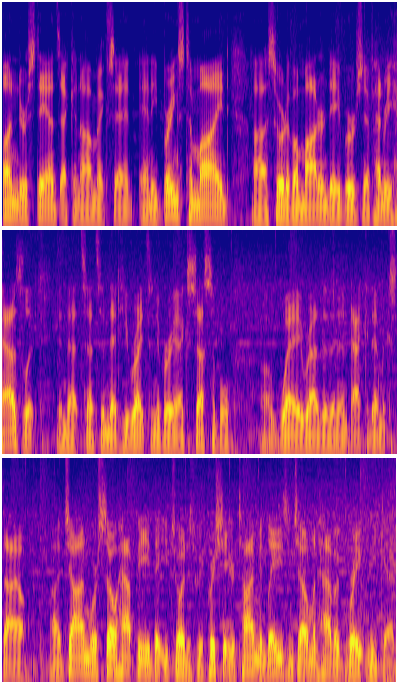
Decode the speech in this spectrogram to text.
understands economics and, and he brings to mind uh, sort of a modern day version of Henry Hazlitt in that sense, in that he writes in a very accessible uh, way rather than an academic style. Uh, John, we're so happy that you joined us. We appreciate your time. And ladies and gentlemen, have a great weekend.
